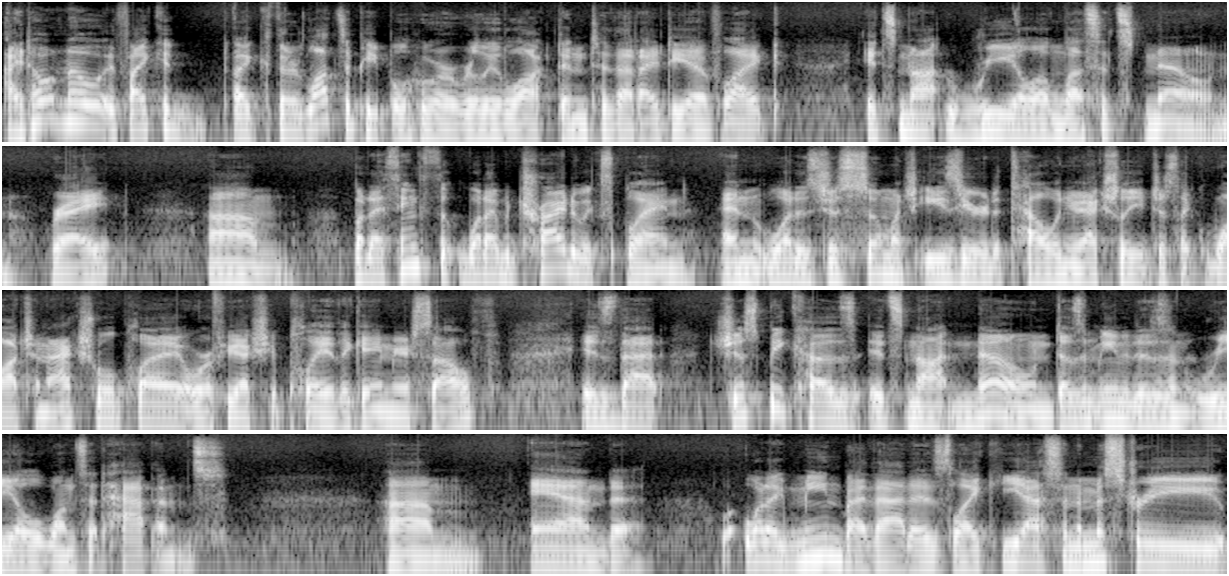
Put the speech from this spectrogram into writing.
I don't know if I could like there are lots of people who are really locked into that idea of like it's not real unless it's known, right? Um, but I think that what I would try to explain and what is just so much easier to tell when you actually just like watch an actual play or if you actually play the game yourself is that just because it's not known doesn't mean it isn't real once it happens. Um, and what I mean by that is like yes, in a mystery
